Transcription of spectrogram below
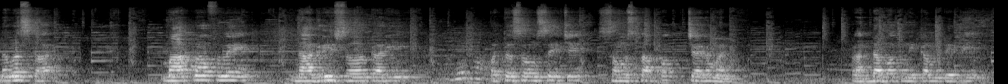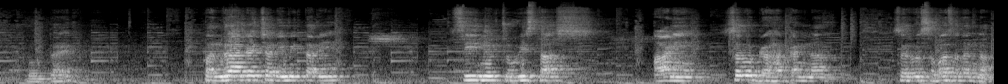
नमस्कार. महात्मा फुले नागरी सहकारी पतसंस्थेचे संस्थापक चेअरमन प्राध्यापक निकम टेपी बोलत आहे पंधरा ऑगस्टच्या निमित्ताने सी न्यूज चोवीस तास आणि सर्व ग्राहकांना सर्व सभासदांना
